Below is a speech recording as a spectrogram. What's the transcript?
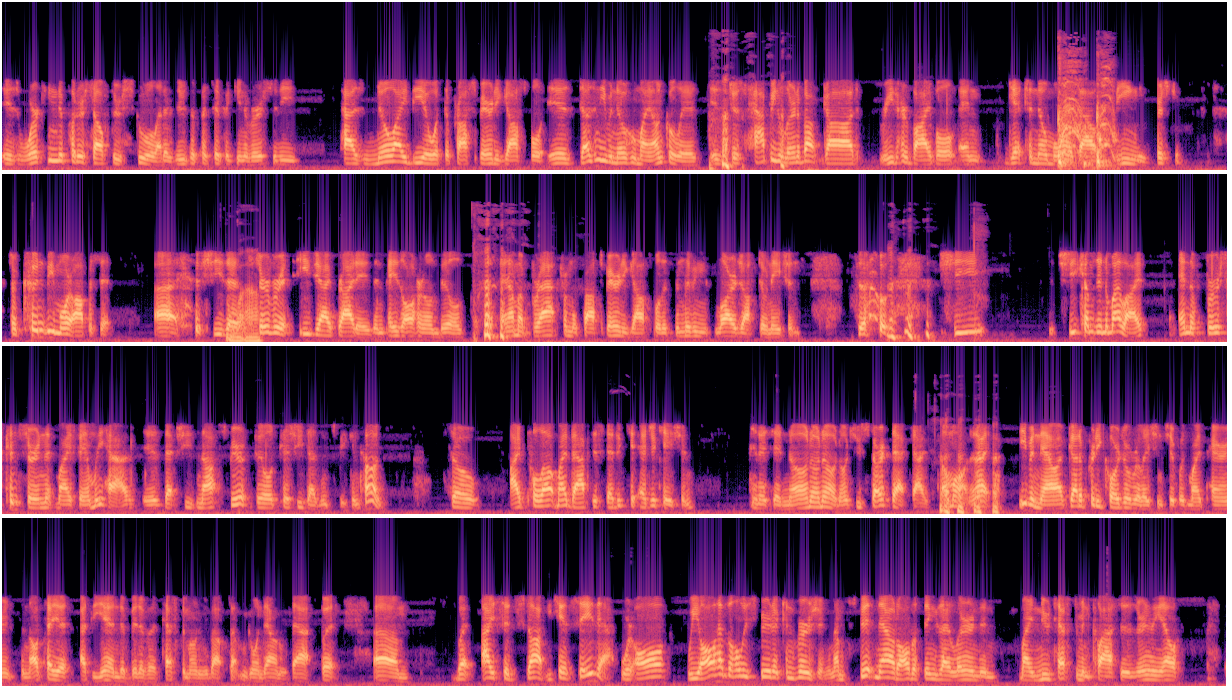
is working to put herself through school at Azusa Pacific University, has no idea what the prosperity gospel is, doesn't even know who my uncle is, is just happy to learn about God, read her Bible, and get to know more about being a Christian. So couldn't be more opposite. Uh, she's a wow. server at TGI Fridays and pays all her own bills, and I'm a brat from the prosperity gospel that's been living large off donations. So she she comes into my life and the first concern that my family has is that she's not spirit filled because she doesn't speak in tongues. So I pull out my Baptist edu- education and I said, no, no, no, don't you start that, guys. Come on. And I, even now, I've got a pretty cordial relationship with my parents, and I'll tell you at the end a bit of a testimony about something going down with that. But, um, but I said, stop. You can't say that. We're all, we all have the Holy Spirit at conversion, and I'm spitting out all the things I learned in my New Testament classes or anything else.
